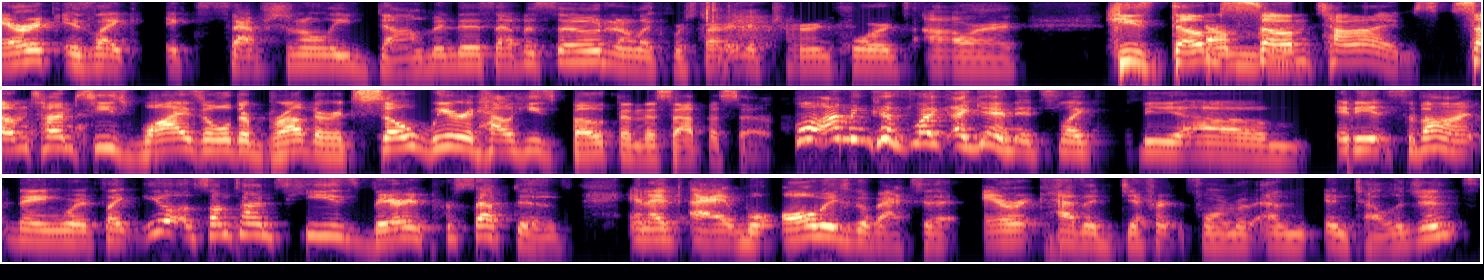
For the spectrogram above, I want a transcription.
Eric is like exceptionally dumb in this episode, and I'm like, we're starting to turn towards our. He's dumb dumber. sometimes. Sometimes he's wise older brother. It's so weird how he's both in this episode. Well, I mean, because like again, it's like the um idiot savant thing where it's like you know sometimes he's very perceptive, and I I will always go back to Eric has a different form of um, intelligence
